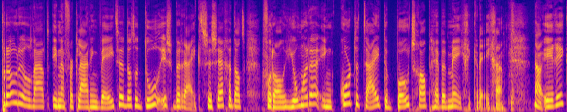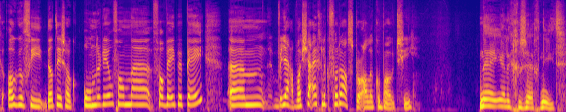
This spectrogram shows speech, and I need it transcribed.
ProRail laat in een verklaring weten dat het doel is bereikt. Ze zeggen dat vooral jongeren in korte tijd de boodschap hebben meegekregen. Nou, Erik, Ogilvy, dat is ook onderdeel van, uh, van WPP. Um, ja, was je eigenlijk verrast door alle commotie? Nee, eerlijk gezegd niet.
